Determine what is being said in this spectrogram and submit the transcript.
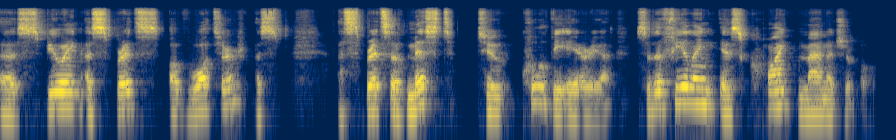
uh, spewing a spritz of water, a, a spritz of mist to cool the area. So the feeling is quite manageable.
